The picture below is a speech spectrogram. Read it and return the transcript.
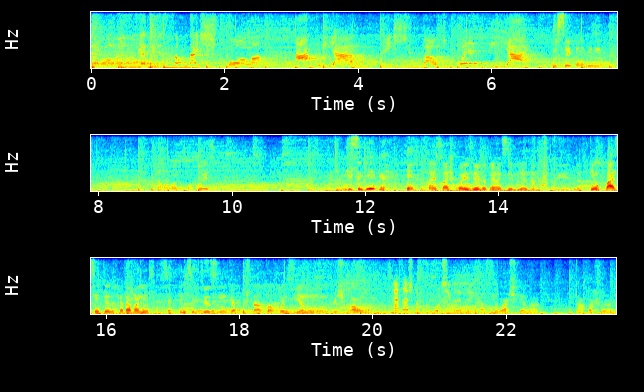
Eu convenci a direção da escola a criar um festival de poesias. Você e aquela menina. Tá rolando alguma coisa? Isso aqui, cara. Essas são as poesias que eu tenho recebido. Tenho quase certeza que é da Vanessa. Você tem certeza que você não quer postar a tua poesia no, no festival? Mas acho que eu tô muito tímida pra isso. Eu acho que ela tá apaixonada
